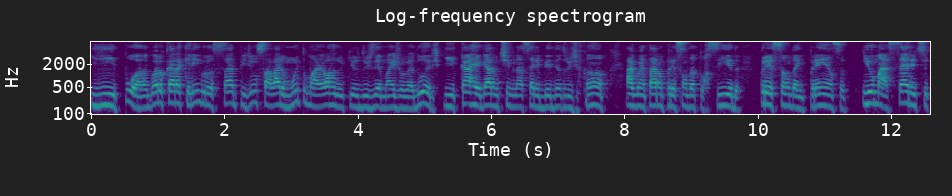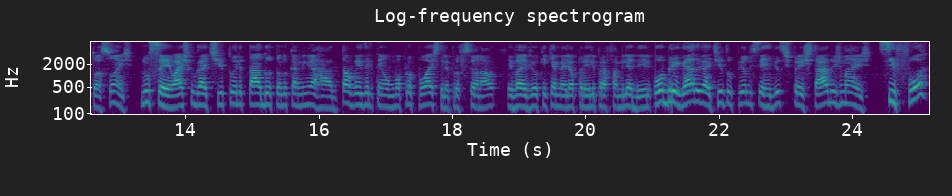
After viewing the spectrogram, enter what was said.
E, pô, agora o cara querer engrossar, pedir um salário muito maior do que o dos demais jogadores, que carregaram o time na Série B dentro de campo, aguentaram pressão da torcida, pressão da imprensa e uma série de situações, não sei, eu acho que o Gatito ele tá adotando o caminho errado. Talvez ele tenha alguma proposta, ele é profissional e vai ver o que é melhor para ele e para a família dele. Obrigado, Gatito, pelos serviços prestados, mas se for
